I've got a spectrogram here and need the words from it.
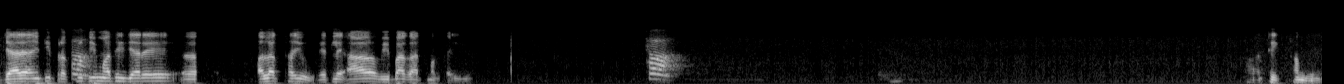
જ્યારે અહીંથી પ્રકૃતિમાંથી માંથી જયારે અલગ થયું એટલે આ વિભાગાત્મક થઈ ગયું. હા. ઠીક સમજ્યું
